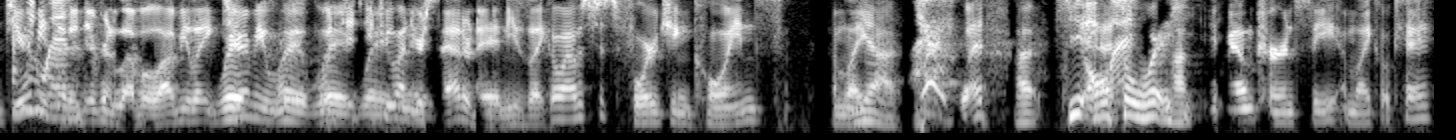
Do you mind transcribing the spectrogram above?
Jeremi's at a different level. I'll be like, Wait, Jeremi, wait, what wait, did you wait, do on your. Saturday? And he's like, Oh, I was just forging coins. I'm like, yeah, What? Uh, he Yeah, also wears wear, In my own currency. I'm like, okay.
